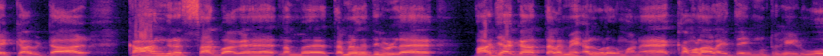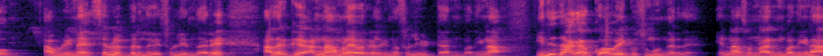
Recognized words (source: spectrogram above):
ஏற்காவிட்டால் காங்கிரஸ் சார்பாக நம்ம தமிழகத்தில் உள்ள பாஜக தலைமை அலுவலகமான கமலாலயத்தை முற்றுகையிடுவோம். அப்படின்னு செல்வ பெருந்தகை சொல்லியிருந்தார். அதற்கு அண்ணாமலை அவர்கள் என்ன சொல்லிவிட்டாருன்னு பார்த்தீங்கன்னா இதுதாங்க கோவை குசுமுங்கிறது என்ன சொன்னாருன்னு பார்த்தீங்கன்னா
